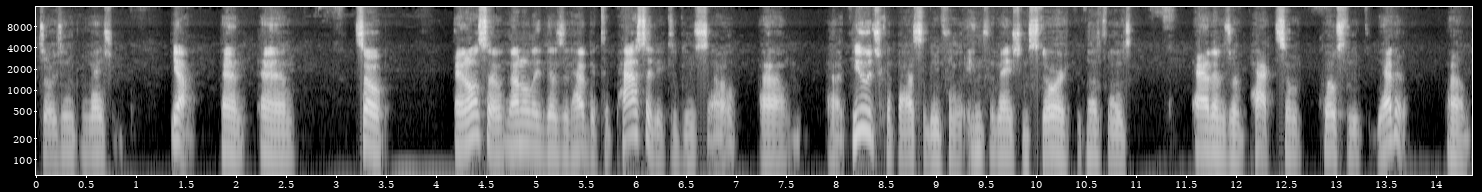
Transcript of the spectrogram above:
So it's information. Yeah, and and so, and also, not only does it have the capacity to do so, um, huge capacity for information storage because those atoms are packed so closely together, um,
